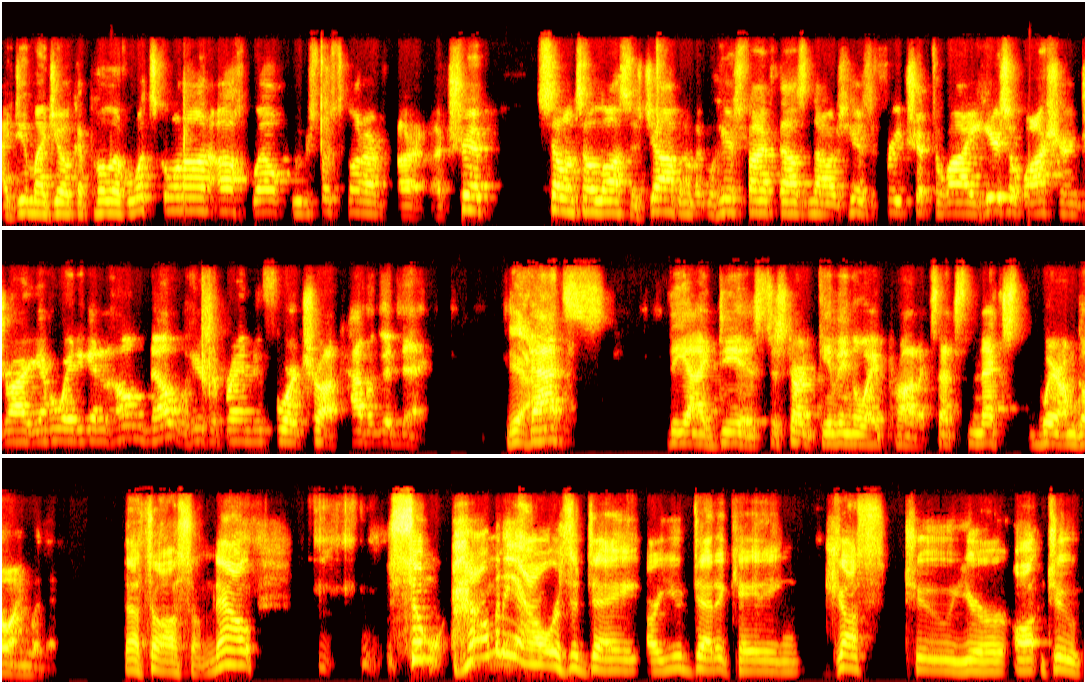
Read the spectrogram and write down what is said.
I do my joke. I pull over. What's going on? Oh, well, we were supposed to go on our, our, our trip. So and so lost his job. And I'm like, well, here's $5,000. Here's a free trip to Hawaii. Here's a washer and dryer. You have a way to get it home? No. Well, here's a brand new Ford truck. Have a good day. Yeah. That's the idea is to start giving away products. That's next where I'm going with it. That's awesome. Now, so how many hours a day are you dedicating just to your uh, to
